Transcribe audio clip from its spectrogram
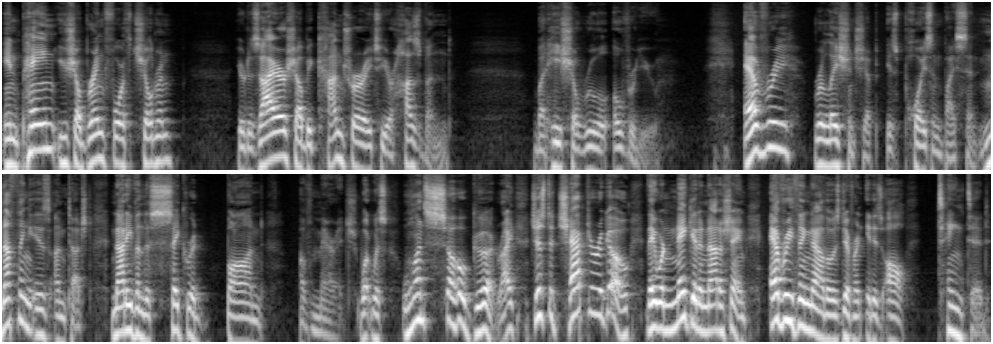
In pain you shall bring forth children. Your desire shall be contrary to your husband, but he shall rule over you. Every relationship is poisoned by sin. Nothing is untouched, not even the sacred bond of marriage. What was once so good, right? Just a chapter ago, they were naked and not ashamed. Everything now, though, is different. It is all tainted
